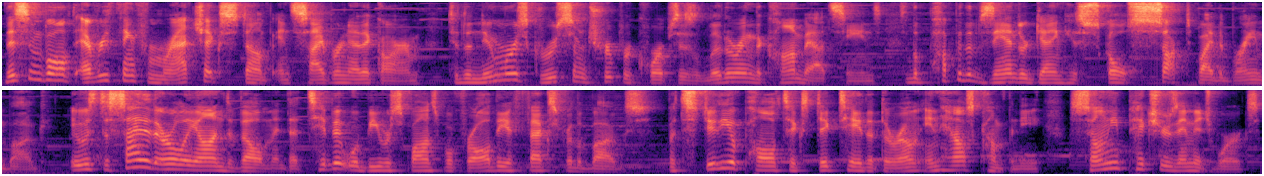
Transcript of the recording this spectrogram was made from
This involved everything from Rasczak's stump and cybernetic arm, to the numerous gruesome trooper corpses littering the combat scenes, to the puppet of Xander getting his skull sucked by the brain bug. It was decided early on in development that Tippett would be responsible for all the effects for the bugs, but studio politics dictated that their own in house company, Sony Pictures Imageworks,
